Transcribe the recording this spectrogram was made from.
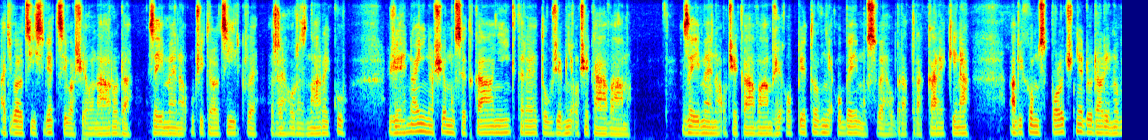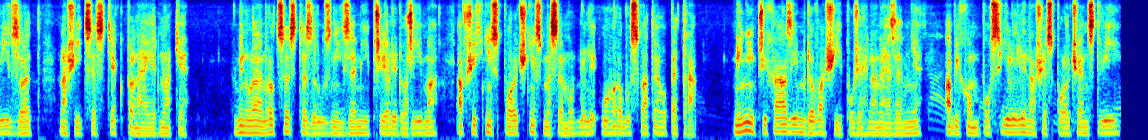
Ať velcí svědci vašeho národa, zejména učitel církve Řehor z Náreku, žehnají našemu setkání, které toužebně očekávám. Zejména očekávám, že opětovně obejmu svého bratra Karekina, abychom společně dodali nový vzhled naší cestě k plné jednotě. V minulém roce jste z různých zemí přijeli do Říma a všichni společně jsme se modlili u hrobu svatého Petra. Nyní přicházím do vaší požehnané země, abychom posílili naše společenství,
